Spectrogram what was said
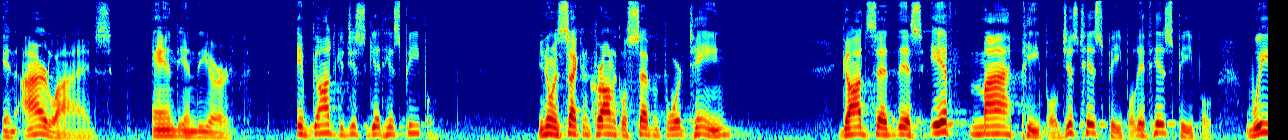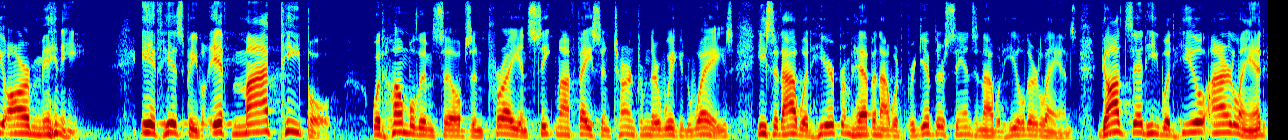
in our lives and in the earth. If God could just get his people. You know, in Second Chronicles 7:14, God said this, if my people, just his people, if his people, we are many, if his people, if my people would humble themselves and pray and seek my face and turn from their wicked ways, he said, I would hear from heaven, I would forgive their sins, and I would heal their lands. God said he would heal our land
